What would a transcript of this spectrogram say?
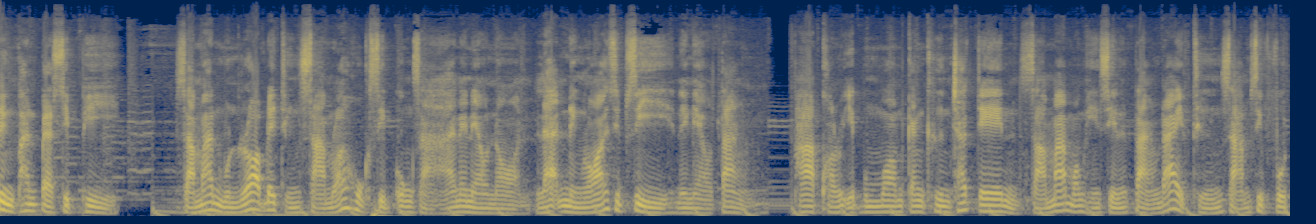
1080p สามารถหมุนรอบได้ถึง 360 องศาในแนวนอน และ 114 ในแนวตั้ง ภาพความละเอียดมุมมองกลางคืนชัดเจน สามารถมองเห็นเสียงต่างๆ ได้ถึง 30 ฟุต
